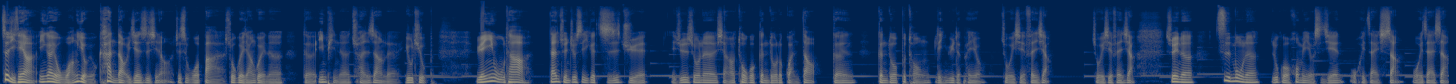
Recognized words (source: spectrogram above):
这几天啊，应该有网友有看到一件事情哦，就是我把说鬼讲鬼呢的音频呢传上了 YouTube。原因无他啊，单纯就是一个直觉，也就是说呢，想要透过更多的管道，跟更多不同领域的朋友做一些分享，做一些分享。所以呢，字幕呢，如果后面有时间，我会再上，我会再上。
